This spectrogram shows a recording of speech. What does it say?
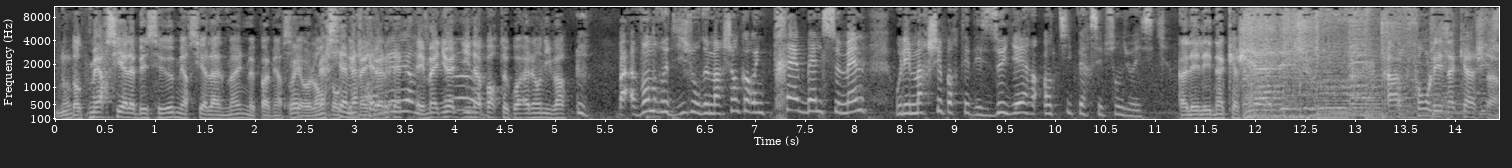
non. Donc merci à la BCE, merci à l'Allemagne, mais pas merci Ouais, à Hollande. merci Donc, à Merkel, Emmanuel, peut-être. Emmanuel dit n'importe quoi. Allez, on y va. Bah, vendredi, jour de marché, encore une très belle semaine où les marchés portaient des œillères anti-perception du risque. Allez, les Nakash. À fond les Nakash, là.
